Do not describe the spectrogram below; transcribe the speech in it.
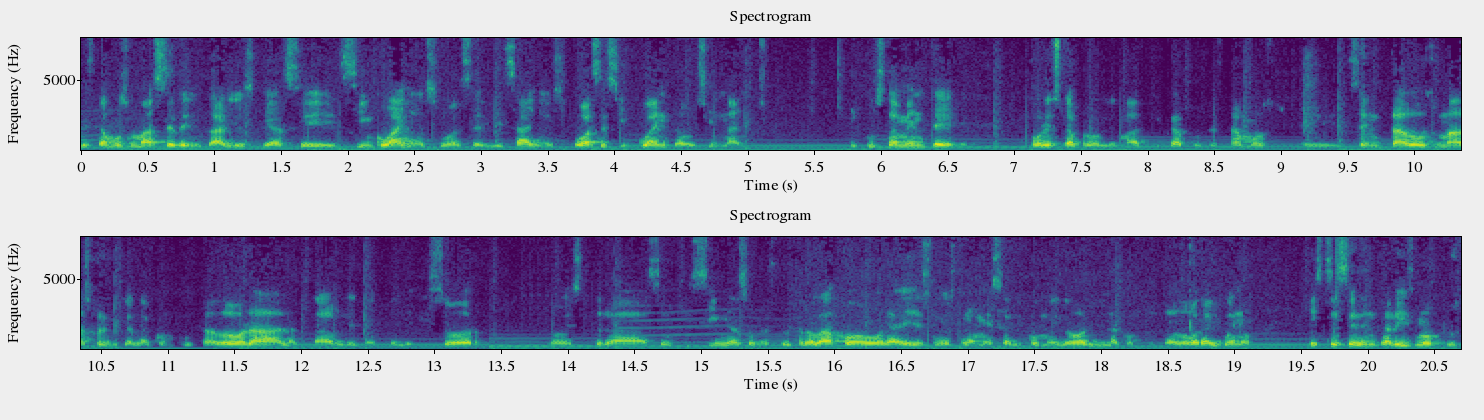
estamos más sedentarios que hace 5 años o hace 10 años o hace 50 o 100 años. Y justamente por esta problemática, pues estamos eh, sentados más frente a la computadora, a la tablet, al televisor, nuestras oficinas o nuestro trabajo ahora es nuestra mesa de comedor y la computadora y bueno, este sedentarismo pues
